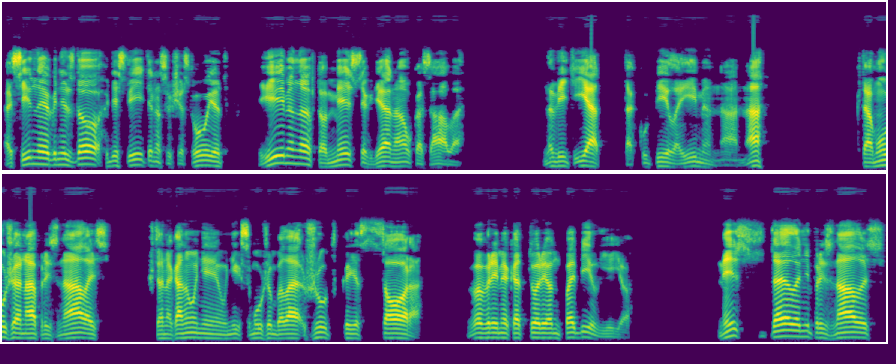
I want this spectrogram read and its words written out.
Осиное гнездо действительно существует, Именно в том месте, где она указала. Но ведь я-то купила именно она. К тому же она призналась, что накануне у них с мужем была жуткая ссора, во время которой он побил ее. Мисс Делани призналась,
